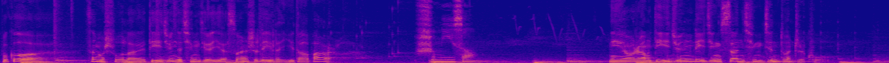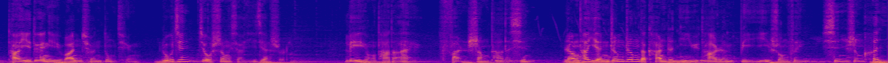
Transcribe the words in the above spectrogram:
不过这么说来，帝君的情节也算是立了一大半了。什么意思啊？你要让帝君历尽三情尽断之苦，他已对你完全动情，如今就剩下一件事了：利用他的爱反伤他的心，让他眼睁睁地看着你与他人比翼双飞，心生恨意。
